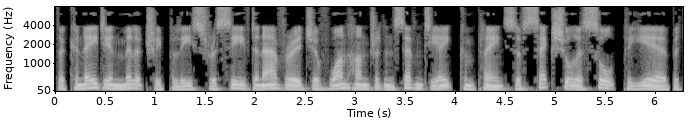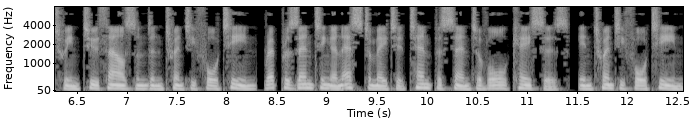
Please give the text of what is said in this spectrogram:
the Canadian military police received an average of 178 complaints of sexual assault per year between 2000 and 2014, representing an estimated 10% of all cases. In 2014,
